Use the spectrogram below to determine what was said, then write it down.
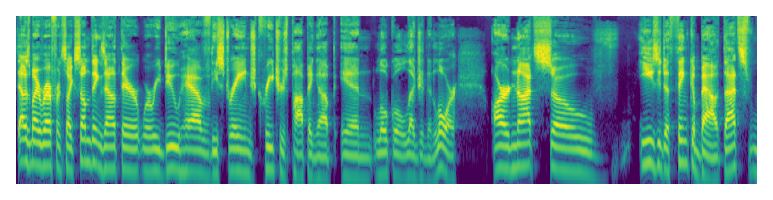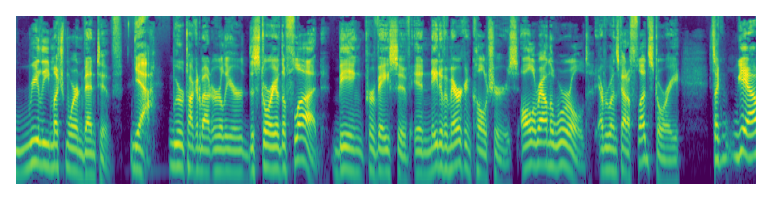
That was my reference. Like some things out there where we do have these strange creatures popping up in local legend and lore are not so easy to think about. That's really much more inventive. Yeah. We were talking about earlier the story of the flood being pervasive in Native American cultures all around the world. Everyone's got a flood story. It's like, yeah,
